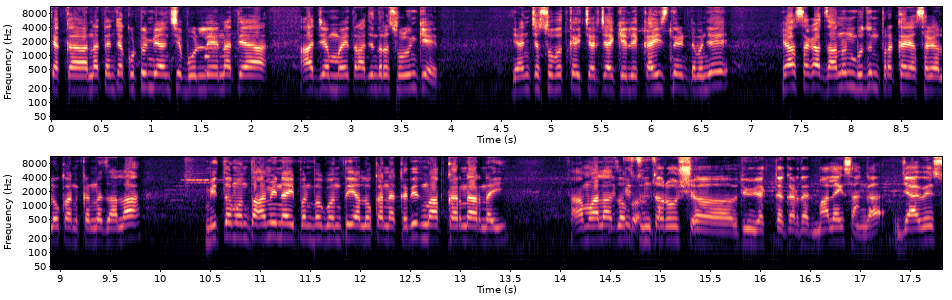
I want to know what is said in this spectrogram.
त्या का ना त्यांच्या कुटुंबियांशी बोलले ना त्या आज जे मयत राजेंद्र सोळुंके आहेत यांच्यासोबत काही चर्चा केली काहीच नाही. म्हणजे ह्या सगळा जाणून बुजून प्रकार या सगळ्या लोकांकडनं झाला. मी तर म्हणतो आम्ही नाही पण भगवंत या लोकांना कधीच माफ करणार नाही. आम्हाला जो तुमचा रोष तुम्ही व्यक्त करतात मला एक सांगा ज्यावेळेस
